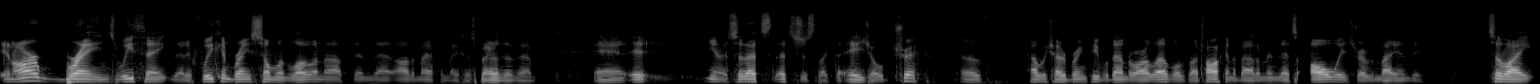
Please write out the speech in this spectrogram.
in our brains we think that if we can bring someone low enough, then that automatically makes us better than them, and it, you know, so that's that's just like the age old trick of how we try to bring people down to our levels by talking about them, and that's always driven by envy. So like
